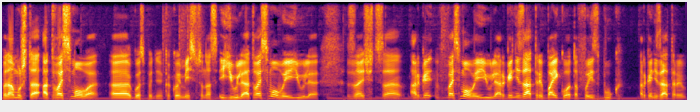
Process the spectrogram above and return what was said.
потому что от 8, э, господи, какой месяц у нас, июля, от 8 июля, значит, э, орга- 8 июля организаторы бойкота Facebook. Организаторы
